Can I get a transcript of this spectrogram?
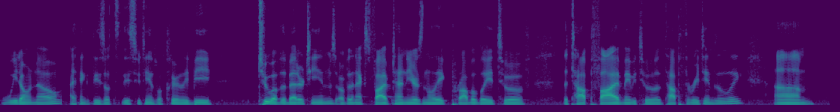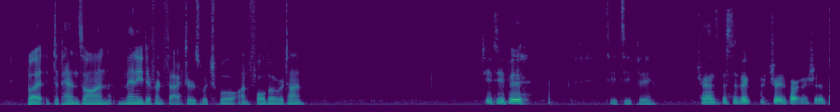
we don't know. I think these these two teams will clearly be two of the better teams over the next five ten years in the league. Probably two of the top five, maybe two of the top three teams in the league. Um, but it depends on many different factors, which will unfold over time. TTP. TTP. Trans Pacific Trade Partnership.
